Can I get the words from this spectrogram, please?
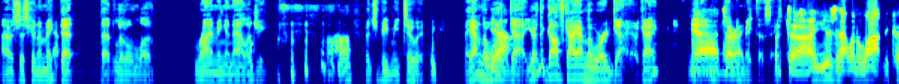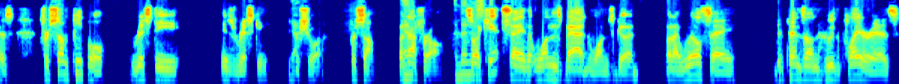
I was just going to make yep. that that little uh, rhyming analogy. uh-huh. but you beat me to it. Hey, I'm the word yeah. guy. You're the golf guy. I'm the word guy. Okay. Yeah, that's all right. Make those but uh, I use that one a lot because for some people, risky is risky yeah. for sure. For some, but and, not for all. so I can't say that one's bad and one's good. But I will say, depends on who the player is.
